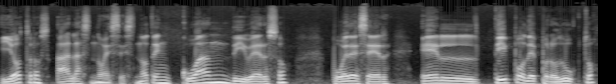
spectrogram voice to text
y otros a las nueces. Noten cuán diverso puede ser el tipo de producto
